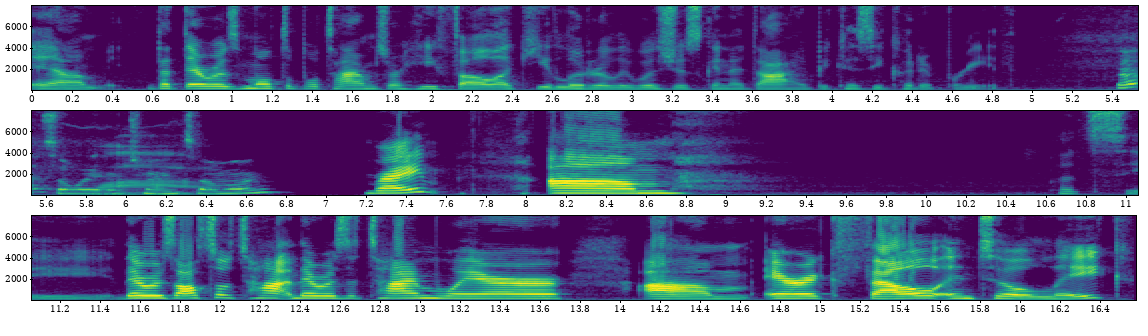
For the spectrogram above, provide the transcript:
um that there was multiple times where he felt like he literally was just gonna die because he couldn't breathe. That's a way to train someone. right? Um let's see. There was also time there was a time where um eric fell into a lake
